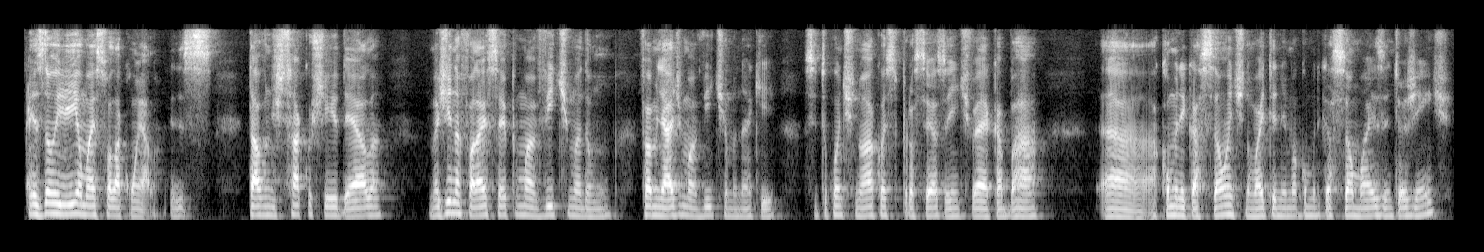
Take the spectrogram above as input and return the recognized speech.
eles não iriam mais falar com ela. Eles estavam de saco cheio dela. Imagina falar isso aí para uma vítima, de um familiar de uma vítima, né? Que se tu continuar com esse processo a gente vai acabar a, a, comunicação, a gente não vai ter nenhuma comunicação mais entre a gente.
